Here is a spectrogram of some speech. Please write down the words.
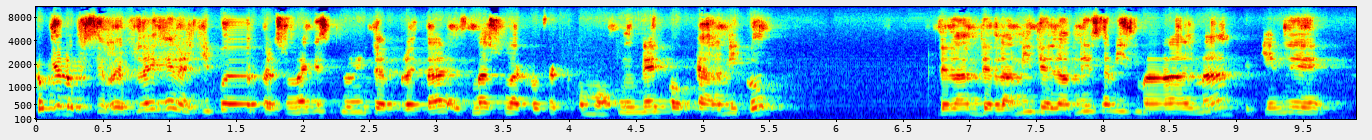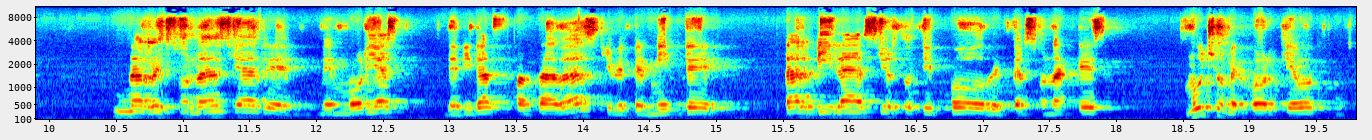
creo que lo que se refleja en el tipo de personajes que uno interpreta es más una cosa como un eco kármico, de la, de la, de la misma alma, que tiene una resonancia de memorias de vidas pasadas que le permite dar vida a cierto tipo de personajes mucho mejor que otros.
